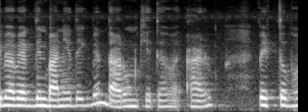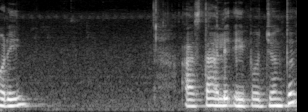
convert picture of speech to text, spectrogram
এভাবে একদিন বানিয়ে দেখবেন, দারুণ খেতে হয়। আর পেট তো ভরেই। আজ তাহলে এই পর্যন্তই।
